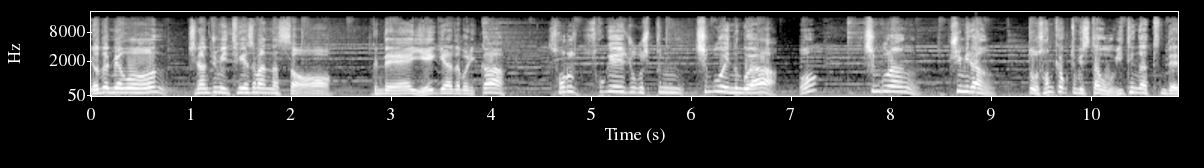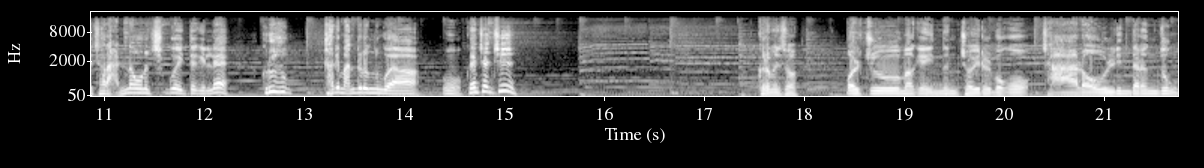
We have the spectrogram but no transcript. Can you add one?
여덟 명은 지난주 미팅에서 만났어. 근데 얘기하다 보니까 서로 소개해주고 싶은 친구가 있는 거야. 어? 친구랑 취미랑 또 성격도 비슷하고 미팅 같은데 잘 안 나오는 친구가 있다길래 그래서 자리 만들었는 거야. 어, 괜찮지? 그러면서 뻘쭘하게 있는 저희를 보고 잘 어울린다는 둥,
